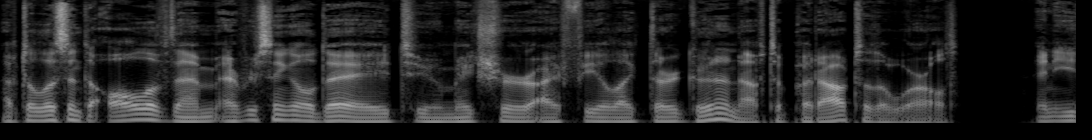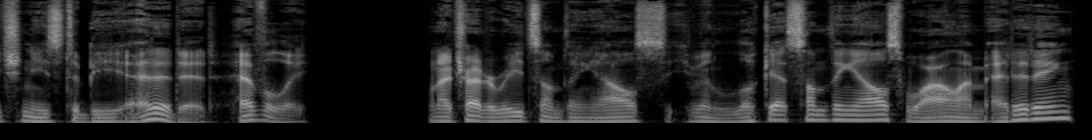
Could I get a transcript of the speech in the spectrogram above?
I have to listen to all of them every single day to make sure I feel like they're good enough to put out to the world, and each needs to be edited heavily. When I try to read something else, even look at something else while I'm editing,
